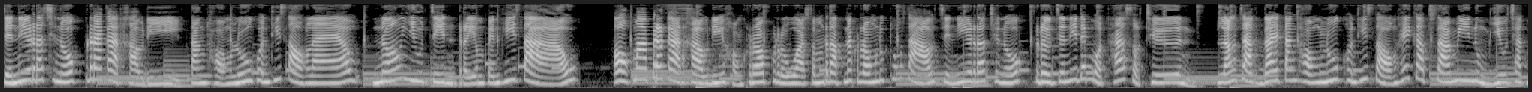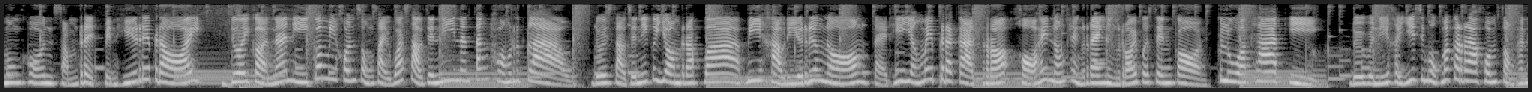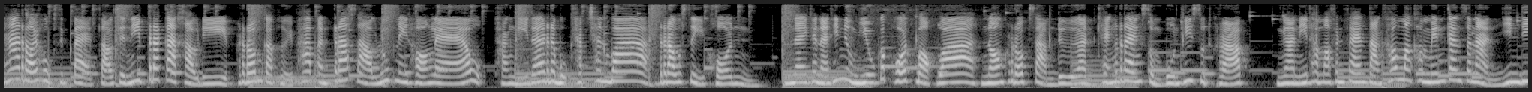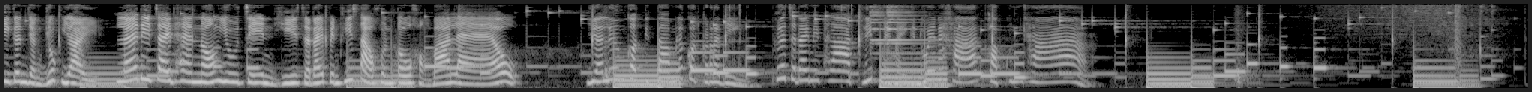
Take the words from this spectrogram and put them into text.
เจนนี่รัชนกประกาศข่าวดี ตั้งท้องลูกคนที่สองแล้ว น้องยูจินเตรียมเป็นพี่สาว ออกมาประกาศข่าวดีของครอบครัวสำหรับนักร้องลูกทุ่งสาวเจนนี่รัชนก หรือเจนนี่ได้หมดท่าสดชื่น หลังจากได้ตั้งท้องลูกคนที่สองให้กับสามีหนุ่มยิวชัดมงคลสำเร็จเป็นที่เรียบร้อย โดยก่อนหน้านี้ก็มีคนสงสัยว่าสาวเจนนี่นั้นตั้งท้องหรือเปล่า โดยสาวเจนนี่ก็ยอมรับว่ามีข่าวดีเรื่องน้อง แต่ที่ยังไม่ประกาศเพราะขอให้น้องแข็งแรง 100%ก่อน กลัวพลาดอีก โดยวันนี้ค่ะ 26 มกราคม 2568 สาวเจนนี่ประกาศข่าวดี พร้อมกับเผยภาพอันตราซาวลูกในท้องแล้ว ทั้งนี้ได้ระบุแคปชั่นว่า เราสี่คนในขณะที่หนุ่มยิวก็โพสต์บอกว่าน้องครบ 3 เดือน แข็งแรงสมบูรณ์ที่สุดครับ งานนี้ทำเอาแฟนๆ ต่างเข้ามาคอมเมนต์กันสนั่นยินดีกันอย่างยกใหญ่ และดีใจแทนน้องยูจินที่จะได้เป็นพี่สาวคนโตของบ้านแล้ว อย่าลืมกดติดตามและกดกระดิ่ง เพื่อจะได้ไม่พลาดคลิปใหม่ๆกันด้วยนะคะขอบคุณค่ะ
